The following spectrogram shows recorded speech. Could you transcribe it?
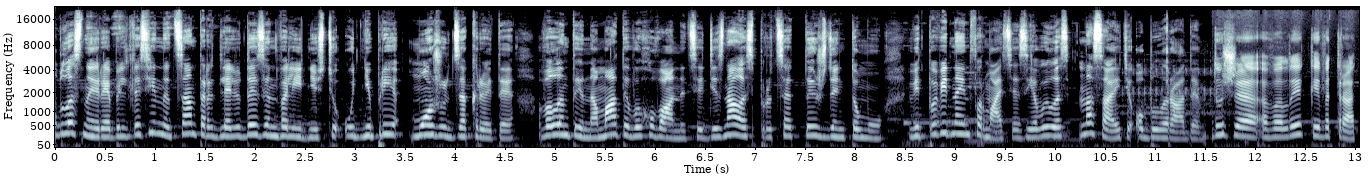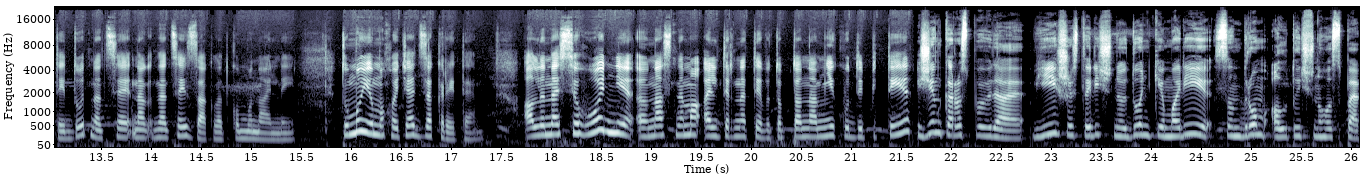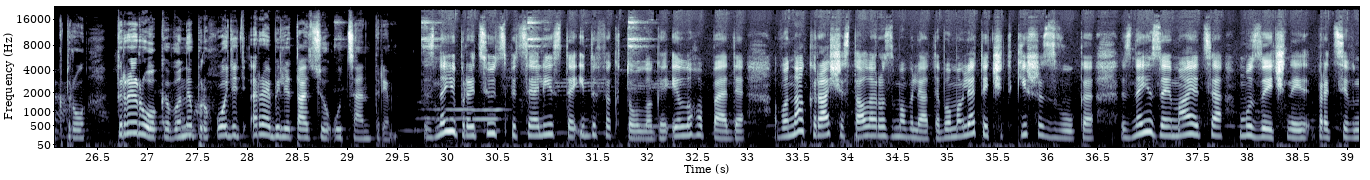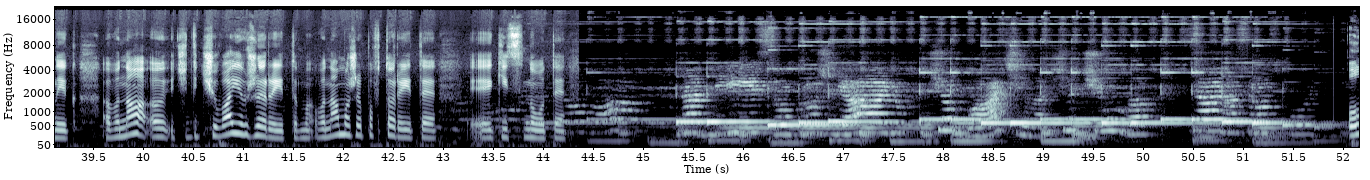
Обласний реабілітаційний центр для людей з інвалідністю у Дніпрі можуть закрити. Валентина, мати вихованниці, дізналась про це тиждень тому. Відповідна інформація з'явилась на сайті облради. Дуже великі витрати йдуть на цей, на, на цей заклад комунальний. Тому йому хочуть закрити. Але на сьогодні в нас нема альтернативи, тобто нам нікуди піти. Жінка розповідає, в її шестирічної доньки Марії синдром аутичного спектру. Три роки вони проходять реабілітацію у центрі. З нею працюють спеціалісти і дефектологи, і логопеди. Вона краще стала розмовляти, вимовляти чіткіше звуки. З нею займається музичний працівник. Вона е, відчуває вже ритм, вона може повторити е, якісь ноти. над лісом кружляю, що бачила, що чула.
